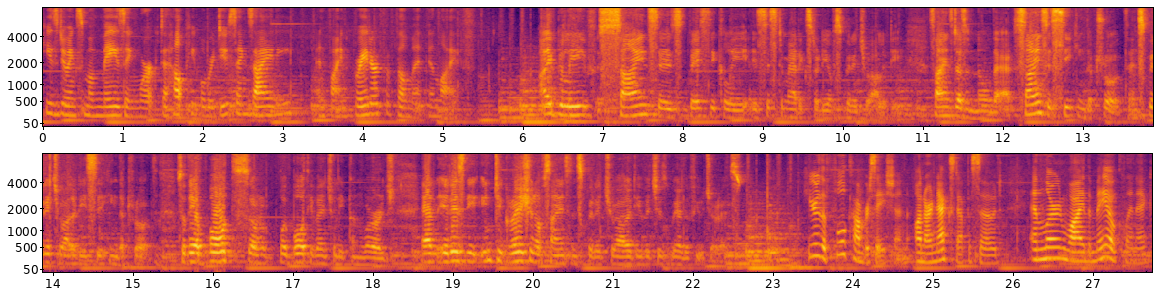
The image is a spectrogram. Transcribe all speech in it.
He's doing some amazing work to help people reduce anxiety and find greater fulfillment in life. I believe science is basically a systematic study of spirituality. Science doesn't know that. Science is seeking the truth and spirituality is seeking the truth. So they are both sort of both eventually converge. And it is the integration of science and spirituality which is where the future is. Hear the full conversation on our next episode and learn why the Mayo Clinic,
